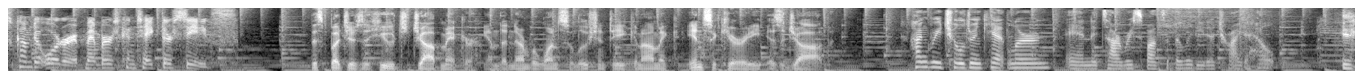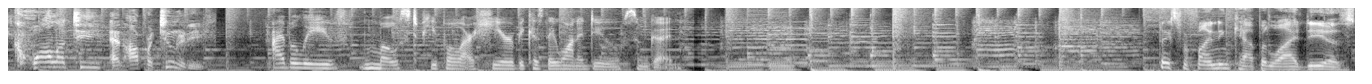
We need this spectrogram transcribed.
House come to order if members can take their seats. This budget is a huge job maker, and the number one solution to economic insecurity is a job. Hungry children can't learn, and it's our responsibility to try to help. Equality and opportunity. I believe most people are here because they want to do some good. Thanks for finding Capitol Ideas.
